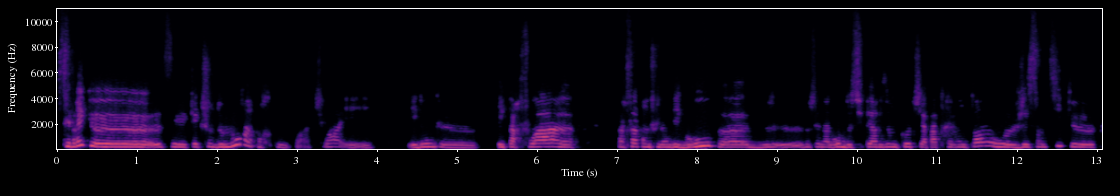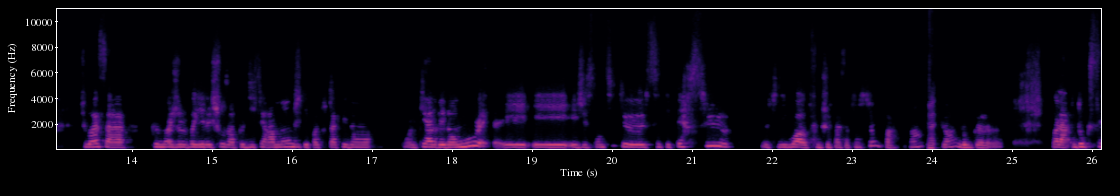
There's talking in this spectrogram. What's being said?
c'est vrai que c'est quelque chose de lourd à porter, quoi, tu vois. Et, et donc, euh, et parfois, euh, parfois, quand je suis dans des groupes, je suis dans un groupe de supervision de coach il n'y a pas très longtemps, où j'ai senti que, tu vois, ça, que moi je voyais les choses un peu différemment, que j'étais pas tout à fait dans, dans, le cadre et dans le moule. Et, et, et j'ai senti que c'était perçu. Je me suis dit, waouh, il faut que je fasse attention, quoi. Hein, tu vois Donc, euh, voilà. Donc, c'est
